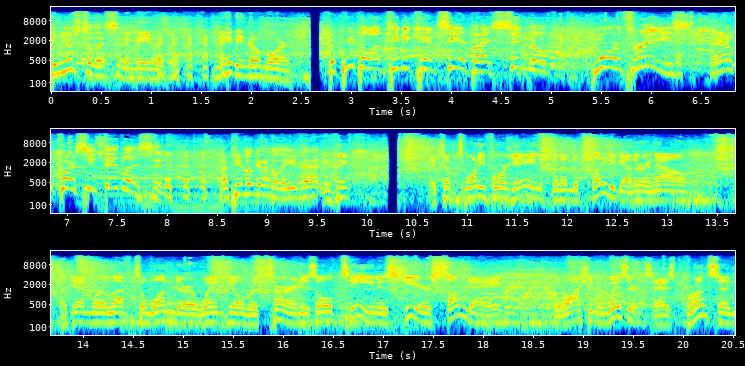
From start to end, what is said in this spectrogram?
he used to listen to me, but maybe no more. The people on TV can't see it, but I signaled more threes, and of course he did listen. Are people going to believe that? You think? It took 24 games for them to play together, and now, again, we're left to wonder when he'll return. His old team is here Sunday, the Washington Wizards, as Brunson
